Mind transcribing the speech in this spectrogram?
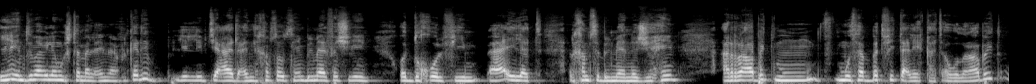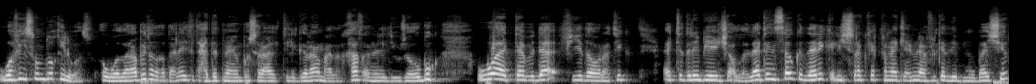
للانضمام إلى مجتمع العلم في الكذب للابتعاد عن ال 95% الفاشلين والدخول في عائلة ال 5% الناجحين الرابط مثبت في التعليقات أول رابط وفي صندوق الوصف. أول رابط اضغط عليه تتحدث معي مباشرة على التليجرام على الخاص أنا الذي أجاوبك وتبدأ في دورتك التدريبية إن شاء الله. لا تنسوا كذلك الاشتراك في قناة العلم في الكذب مباشر.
